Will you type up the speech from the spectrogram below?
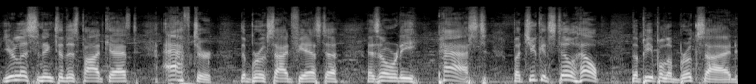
you're listening to this podcast after the Brookside Fiesta has already passed, but you can still help the people of Brookside.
